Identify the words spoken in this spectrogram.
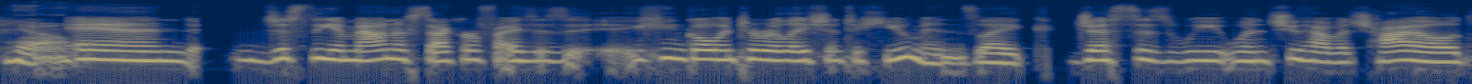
yeah. and just the amount of sacrifices it- can go into relation to humans like just as we once you have a child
